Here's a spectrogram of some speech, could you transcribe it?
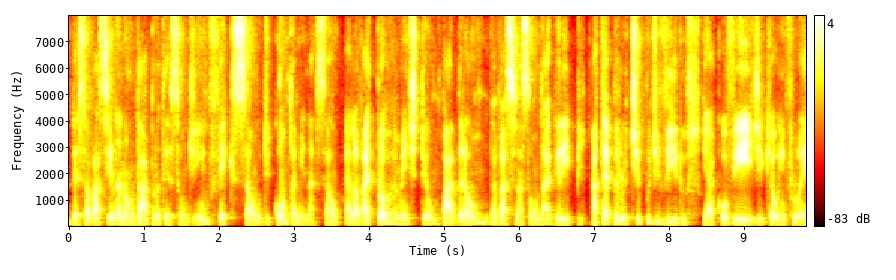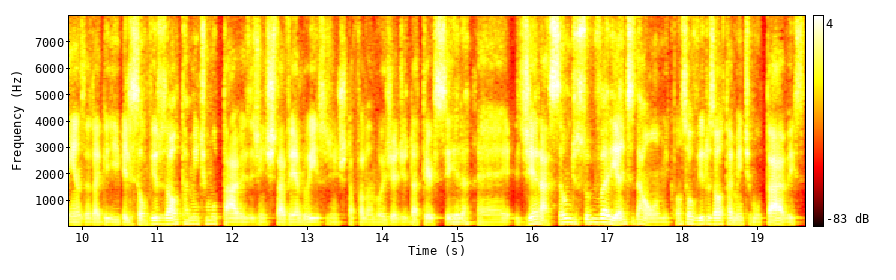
dessa vacina não dar proteção de infecção, de contaminação, ela vai provavelmente ter um padrão da vacinação da gripe, até pelo tipo de vírus, que é a Covid, que é o influenza da gripe. Eles são vírus altamente mutáveis, a gente está vendo isso. A gente está falando hoje é de, da terceira é, geração de subvariantes da Ômicron. Então, são vírus altamente mutáveis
